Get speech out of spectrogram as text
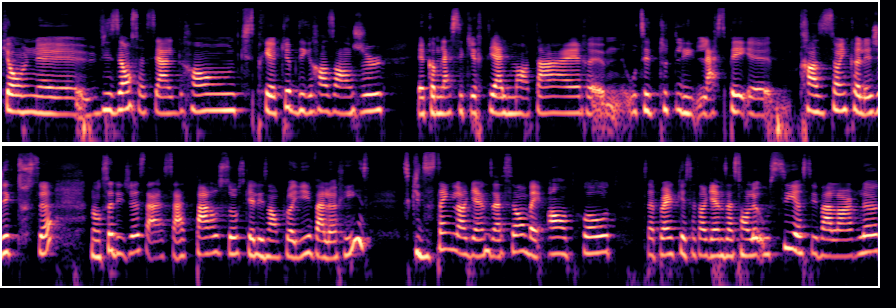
qui ont une euh, vision sociale grande, qui se préoccupent des grands enjeux euh, comme la sécurité alimentaire euh, ou tu sais tout l'aspect transition écologique tout ça. Donc ça déjà ça ça parle sur ce que les employés valorisent. Ce qui distingue l'organisation ben entre autres ça peut être que cette organisation-là aussi a ces valeurs-là,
